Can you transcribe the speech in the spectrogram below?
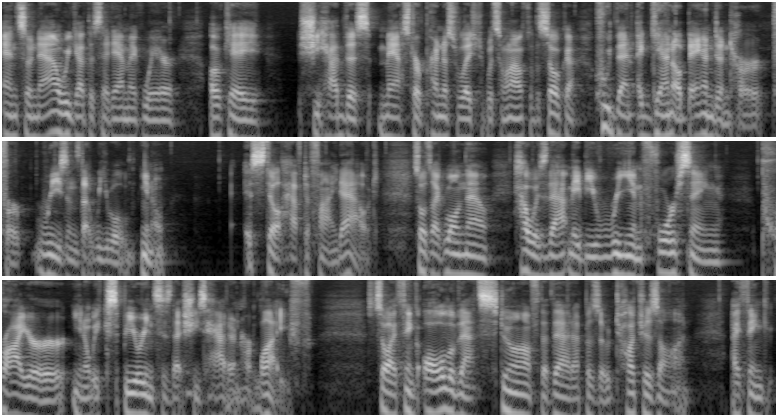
And so now we got this dynamic where, okay, she had this master apprentice relationship with someone else with Ahsoka, who then again abandoned her for reasons that we will, you know, still have to find out. So it's like, well, now how is that maybe reinforcing prior, you know, experiences that she's had in her life? So I think all of that stuff that that episode touches on, I think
